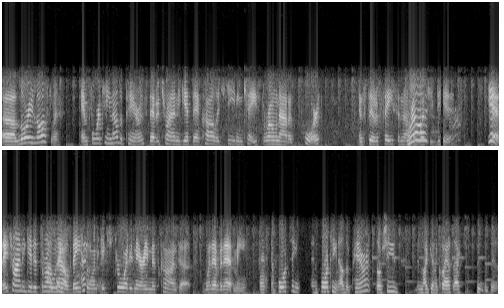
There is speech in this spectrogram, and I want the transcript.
Uh, Lori Loughlin and 14 other parents that are trying to get that college cheating case thrown out of court instead of facing up to Really? what you did. Yeah, they're trying to get it thrown out based on extraordinary misconduct, whatever that means. And fourteen and fourteen other parents. So she's in, like in a class action suit with them.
